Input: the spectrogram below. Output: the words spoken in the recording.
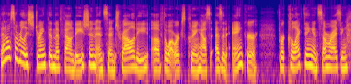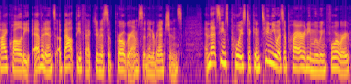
that also really strengthened the foundation and centrality of the What Works Clearinghouse as an anchor for collecting and summarizing high quality evidence about the effectiveness of programs and interventions. And that seems poised to continue as a priority moving forward.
